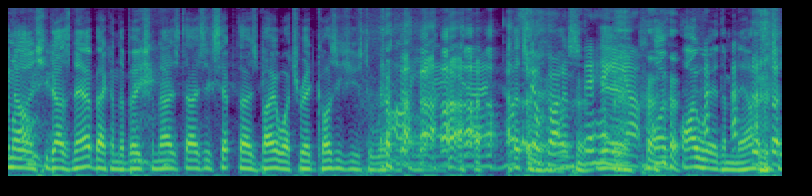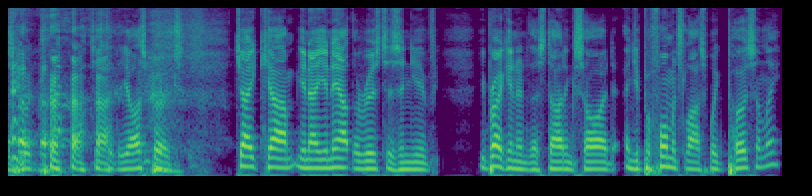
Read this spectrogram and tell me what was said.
dissimilar knoll. than she does now back on the beach in those days, except those Baywatch red cozies used to wear. Oh, yeah, yeah. I've still got them. They're hanging up. I, I wear them now, which is good. Just at the icebergs. Jake, um, you know, you're now at the Roosters and you've you broke into the starting side and your performance last week personally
